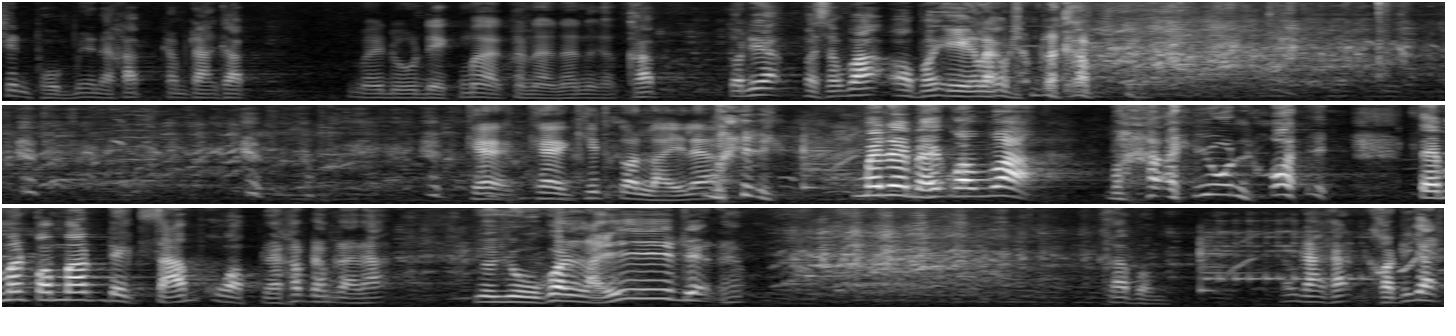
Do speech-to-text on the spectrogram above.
เช่นผมเนี่ยนะครับท่านประธานครับ ไม่ดูเด็กมากขนาดนั้นนะครับ ครับ ตอนเนี้ยปัสสาวะออกมาเองแล้วครับท่านประธานครับ แค่แค่คิดก็ไหลแล้ว ไม่ได้หมายความว่าว่าอายุน้อย แต่มันประมาณเด็กสามขวบนะครับท่านประธานฮะ อยู่ๆก็ไหลเนี่ยนะครับ ครับผมท่านประธานครับขออนุญาต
